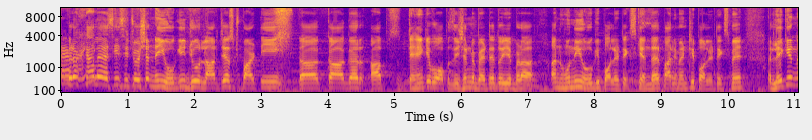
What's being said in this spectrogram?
मेरा ख्याल है ऐसी सिचुएशन नहीं होगी जो लार्जेस्ट पार्टी का अगर आप कहें कि वो ऑपोजिशन में बैठे तो ये बड़ा अनहोनी होगी पॉलिटिक्स के अंदर पार्लियामेंट्री पॉलिटिक्स में। लेकिन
